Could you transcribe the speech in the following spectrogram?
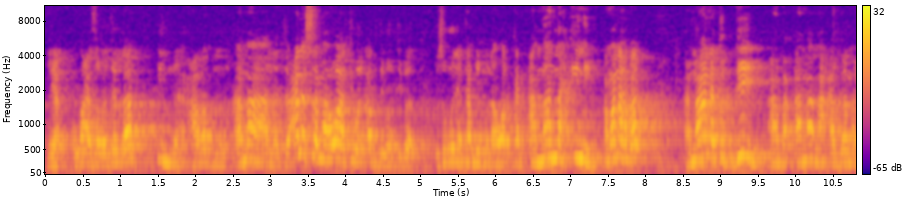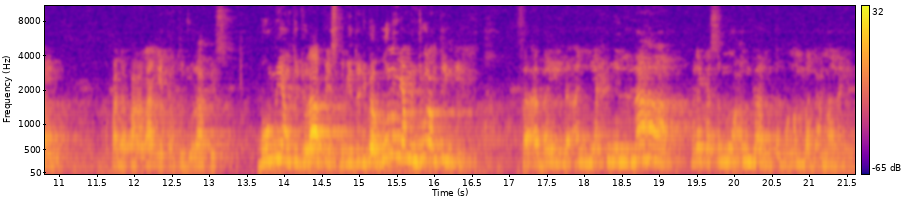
Lihat, Allah Azza wa Jalla inna aradna al-amanata 'ala samawati wal ardi wal jibal. Sesungguhnya kami menawarkan amanah ini. Amanah apa? Amanatud din, amanah agama ini kepada para langit yang tujuh lapis, bumi yang tujuh lapis, begitu juga gunung yang menjulang tinggi. Fa'abaina an yahmilnaha. Mereka semua enggan untuk mengemban amanah ini.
